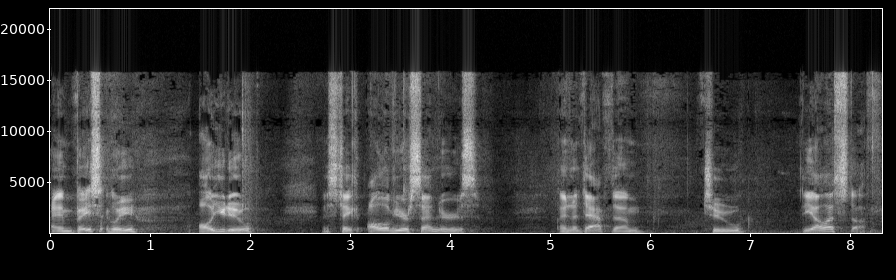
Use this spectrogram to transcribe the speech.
And basically, all you do is take all of your senders and adapt them to the LS stuff.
